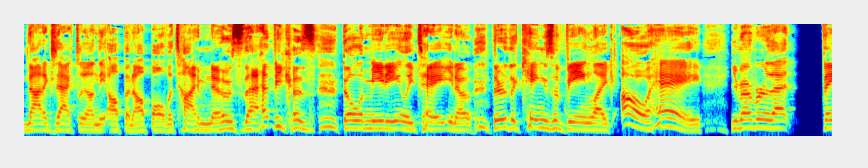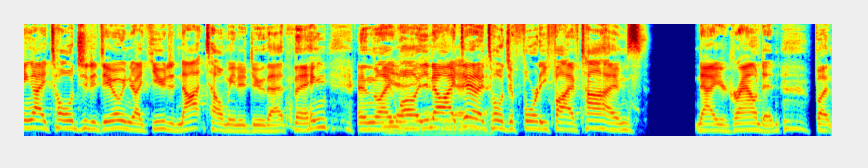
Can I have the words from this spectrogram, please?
not exactly on the up and up all the time knows that because they'll immediately take, you know, they're the kings of being like, "Oh, hey, you remember that thing I told you to do?" And you're like, "You did not tell me to do that thing." And like, Yeah, "Well, you yeah, know, I yeah, did. I told you 45 times. Now you're grounded." But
